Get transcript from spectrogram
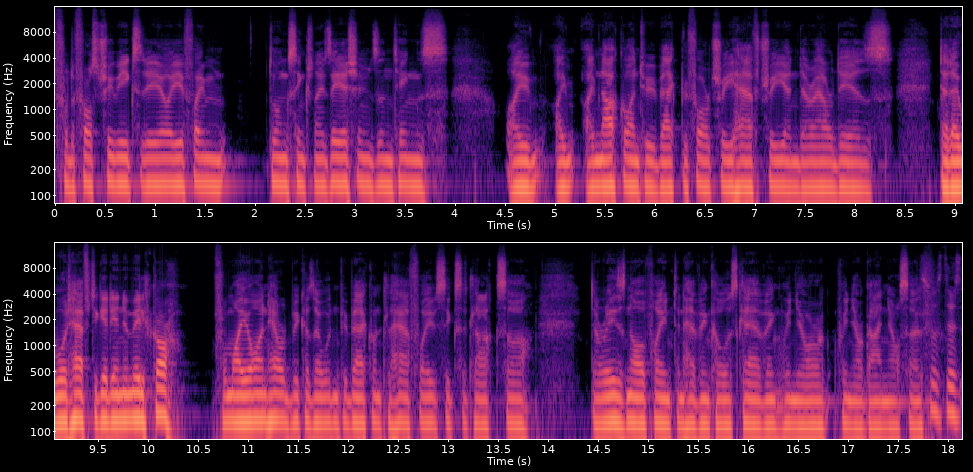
for the first three weeks of the day, if I'm doing synchronizations and things, I'm I'm I'm not going to be back before three half three, and there are days that I would have to get in a milker for my own herd because I wouldn't be back until half five six o'clock. So there is no point in having coast calving when you're when you're gone yourself. So there's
